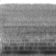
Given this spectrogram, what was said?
Deus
